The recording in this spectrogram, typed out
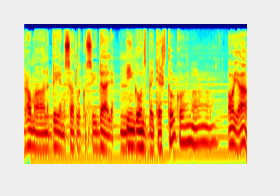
romāna dienas atlikusī daļa. Mm. Ingūns Beķers tulkojumā. O jā.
